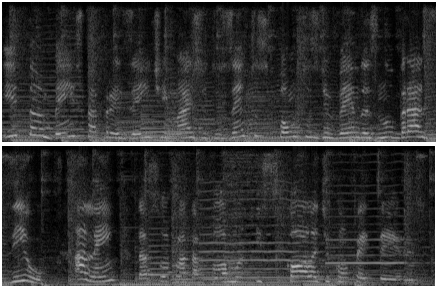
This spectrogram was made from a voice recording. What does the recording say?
e também está presente em mais de 200 pontos de vendas no Brasil, além da sua plataforma Escola de Confeiteiros.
